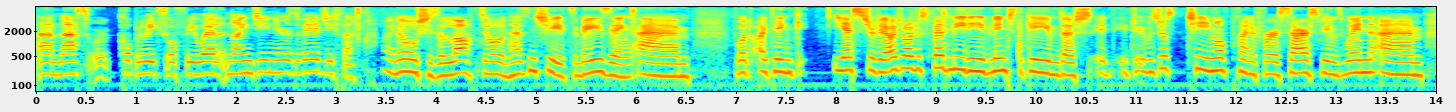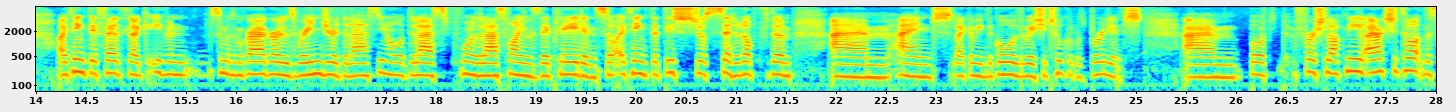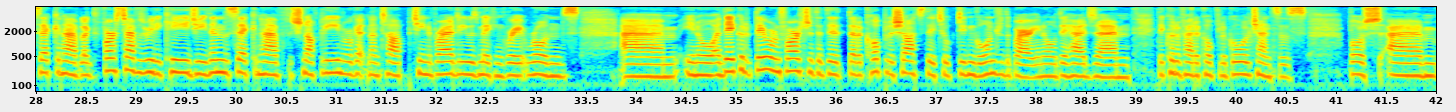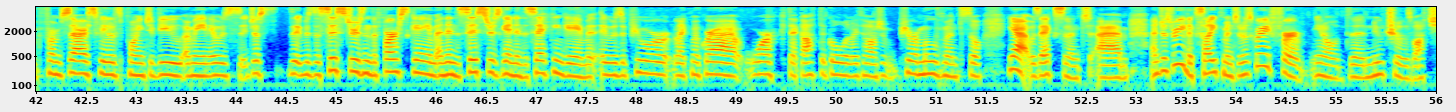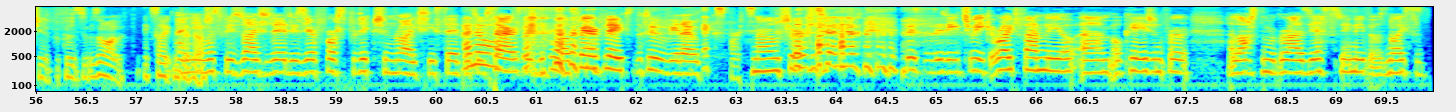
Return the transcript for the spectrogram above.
Um, last couple of weeks ago for you well at 19 years of age, Aoife. I know she's a lot done, hasn't she? It's amazing. Um, but I think yesterday, I, I just felt leading even into the game that it, it, it was just teeing up kind of for Sarsfields win. Um, I think they felt like even some of the McGrath girls were injured the last, you know, the last one of the last finals they played in. So I think that this just set it up for them. Um, and like I mean, the goal, the way she took it was brilliant. Um, but for Slaughtneil, I actually thought in the second half, like the first half was really cagey. Then the second half, Slaughtneil were getting on top. Tina Bradley was making great runs. Um, you know, and they could they were unfortunate that they, that a couple of shots they took didn't go under the bar. You know, they had um, they could have had a couple of goal chances, but um, from Sarsfield's point of view, I mean, it was just it was the sisters in the first game, and then the sisters again in the second game. It, it was a pure like McGrath work that got the goal. I thought pure movement. So yeah, it was excellent, um, and just real excitement. It was great for you know the neutrals watching it because it was all excitement. And you must be delighted, ladies. Your first prediction right. She said I that your know. Sarah said to come on. Fair play to the two of you now. experts now, sure. this is it each week. Right family um, occasion for lot of the McGraths yesterday, Niamh. It was nice to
